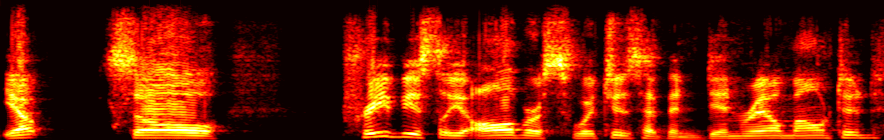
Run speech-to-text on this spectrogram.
Yep. So previously all of our switches have been DIN rail mounted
